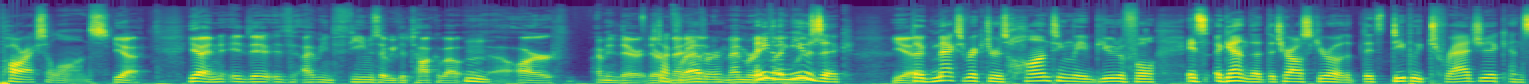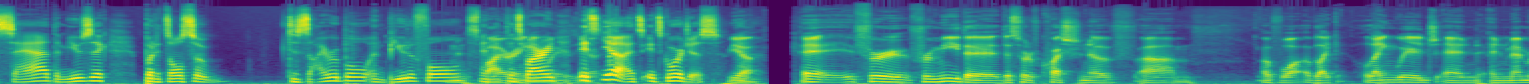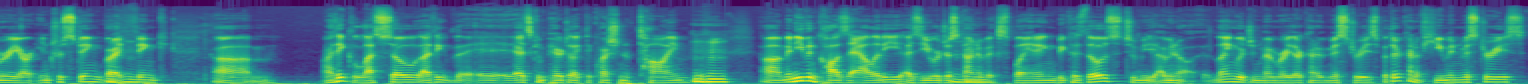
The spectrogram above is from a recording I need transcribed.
par excellence. Yeah, yeah, and it, there, I mean, themes that we could talk about hmm. are, I mean, there there are many forever. like memory, and even language. the music. Yeah, The Max Richter is hauntingly beautiful. It's again the the chiaroscuro. The, it's deeply tragic and sad. The music, but it's also desirable and beautiful And inspiring in inspiring. ways, It's yeah, it's it's gorgeous. yeah. Uh, for for me, the the sort of question of um, of what of like language and and memory are interesting, but Mm-hmm. I think. Um, I think less so. I think the, as compared to like the question of time, Mm-hmm. um, and even causality, as you were just kind of explaining, because those to me, I mean, uh, language and memory, they're kind of mysteries, but they're kind of human mysteries,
